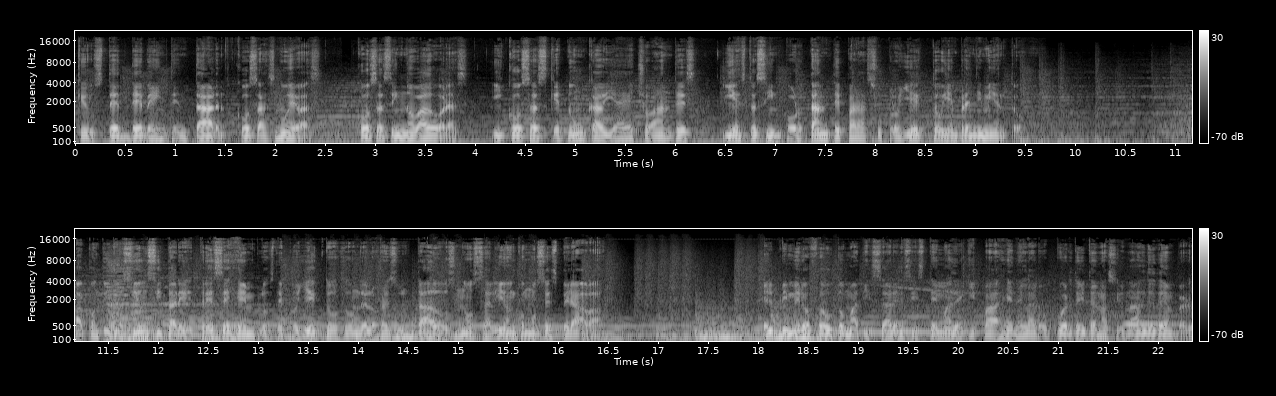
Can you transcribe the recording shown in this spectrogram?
Que usted debe intentar cosas nuevas, cosas innovadoras y cosas que nunca había hecho antes y esto es importante para su proyecto y emprendimiento. A continuación citaré tres ejemplos de proyectos donde los resultados no salieron como se esperaba. El primero fue automatizar el sistema de equipaje en el Aeropuerto Internacional de Denver.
